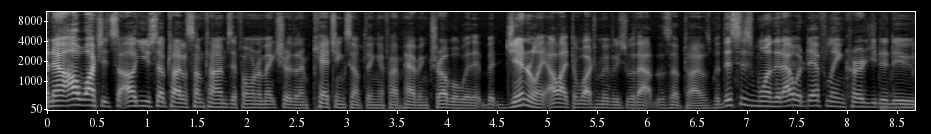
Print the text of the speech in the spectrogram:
now I'll watch it so I'll use subtitles sometimes if I want to make sure that I'm catching something if I'm having trouble with it. But generally I like to watch movies without the subtitles. But this is one that I would definitely encourage you to do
